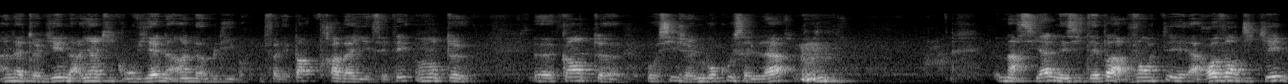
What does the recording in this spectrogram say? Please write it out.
un atelier n'a rien qui convienne à un homme libre. Il ne fallait pas travailler, c'était honteux. Quand aussi, j'aime beaucoup celle-là, Martial n'hésitait pas à, revendiquer,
